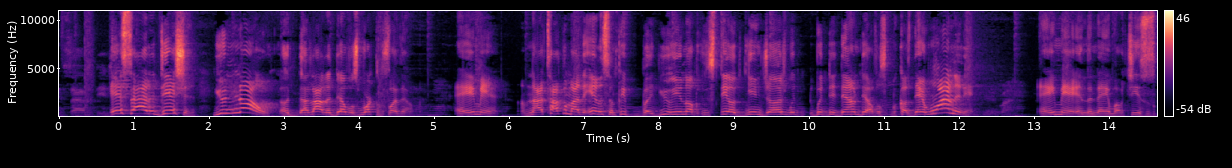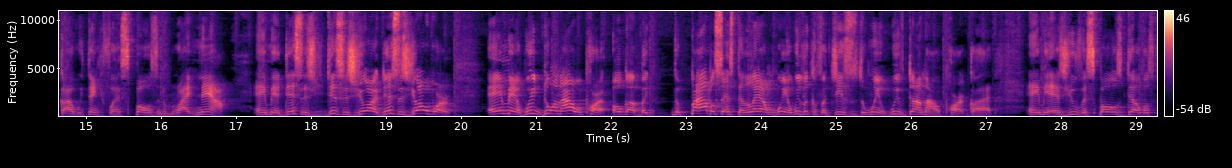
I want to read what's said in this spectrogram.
Inside edition. Inside edition. You know a, a lot of devils working for them. Amen. I'm not talking about the innocent people, but you end up still getting judged with, with the damn devils because they're running it. Amen. In the name of Jesus, God, we thank you for exposing them right now. Amen. This is this is your this is your work. Amen. We're doing our part, oh God, but the Bible says the Lamb win. We're looking for Jesus to win. We've done our part, God. Amen. As you've exposed devils,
